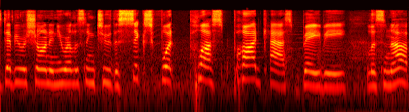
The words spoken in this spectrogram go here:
Is Debbie Rashawn, and you are listening to the Six Foot Plus podcast, baby. Listen up.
